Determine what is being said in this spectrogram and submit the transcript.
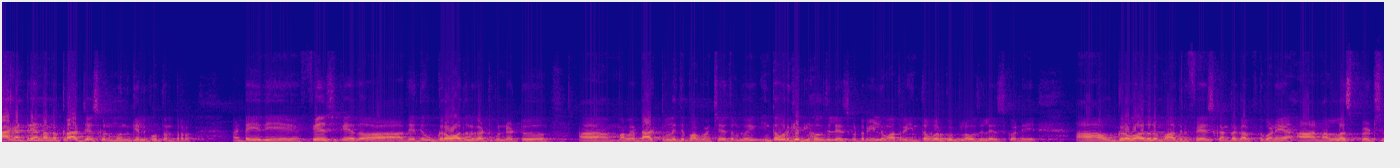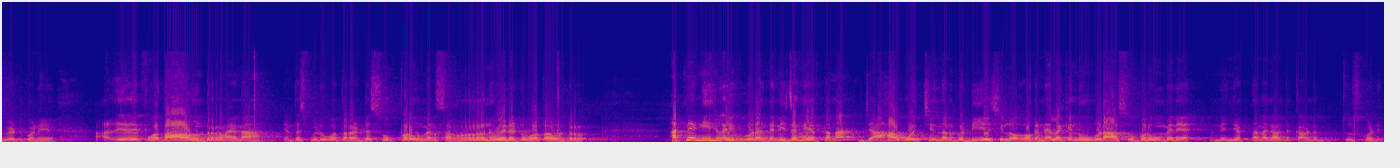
నాకంటే నన్ను క్రాస్ చేసుకుని ముందుకు వెళ్ళిపోతుంటారు అంటే ఇది ఫేస్కి ఏదో అదేదో ఉగ్రవాదులు కట్టుకున్నట్టు మళ్ళీ డాక్టర్లు అయితే పాపం చేతులకు ఇంతవరకే గ్లౌజులు వేసుకుంటారు. వీళ్ళు మాత్రం ఇంతవరకు గ్లౌజులు వేసుకొని ఆ ఉగ్రవాదుల మాదిరి ఫేస్కి అంతా కట్టుకొని ఆ నల్ల స్పెట్స్ పెట్టుకొని అదే పోతా ఉంటారు నాయన. ఎంత స్పీడ్ పోతారంటే సూపర్ ఉమెన్ సర్రని పోయినట్టు పోతా ఉంటారు. అట్లే నీ లైఫ్ కూడా అంతే. నిజంగా చెప్తానా? జాబ్ వచ్చింది అనుకో డిఎస్సిలో ఒక నెలకి నువ్వు కూడా ఆ సూపర్ ఉమెనే. నేను చెప్తాను కాబట్టి కాబట్టి చూసుకోండి.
